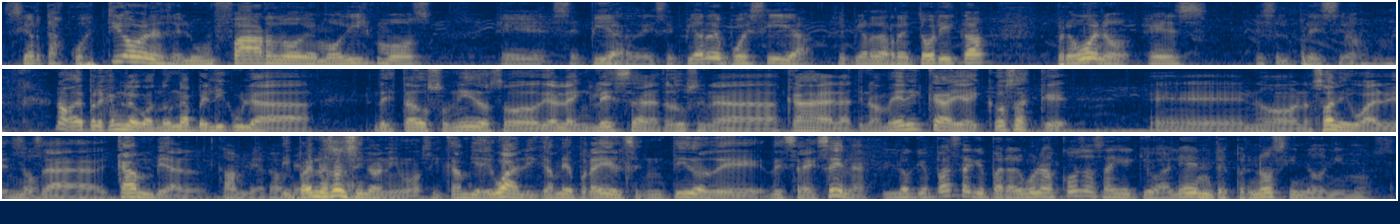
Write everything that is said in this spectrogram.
ciertas cuestiones de lunfardo, de modismos, eh, se pierde. Y se pierde poesía, se pierde retórica, pero bueno, es, es el precio. No, es por ejemplo cuando una película de Estados Unidos o de habla inglesa la traducen a- acá a Latinoamérica y hay cosas que eh, no, no son iguales, No. o sea, cambian. Cambia, Y por ahí no son sinónimos y cambia igual y cambia por ahí el sentido de, de esa escena. Lo que pasa es que para algunas cosas hay equivalentes, pero no sinónimos.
